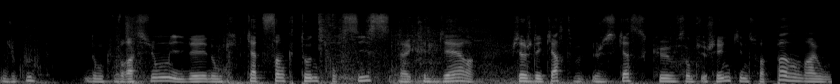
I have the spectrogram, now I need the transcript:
du coup, donc Vration, il est donc 4-5 tonnes pour 6, euh, cri de guerre, pioche des cartes jusqu'à ce que vous en piochez une qui ne soit pas un dragon.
